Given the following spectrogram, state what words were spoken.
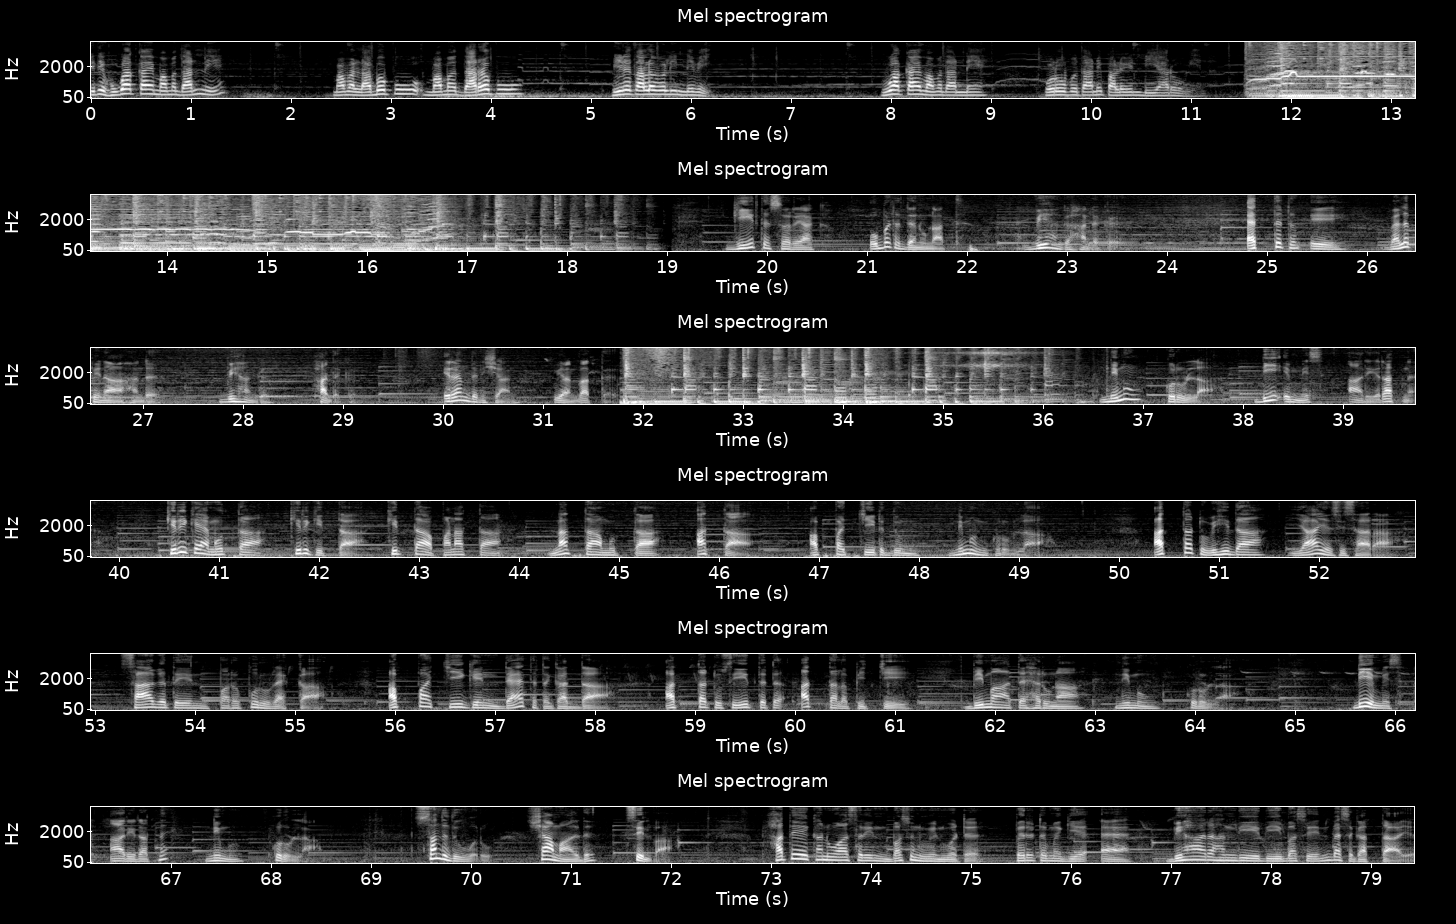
ඉති හුඟක් අය මම දන්නේ මම ලබපු මම දරපු නිල තලවලින් නෙවෙයි. හුවක් අය මම දන්නේ හොරෝපතානි පලවෙන් ඩියාරෝ කියලා. ගීතස්වරයක් ඔබට දැනුනත් විහඟ හඬක. ඇත්තට ඒ වැලපෙනා හඬ විහඟ හදක. එරන්ද නිශාන් වියන් වත්ත. නිමුම් කුරුල්ලා. DMS ආරය රත්න. කිරිකෑ මුත්තා කිරිකිත්තා කිත්තා පනත්තා නත්තා මුත්තා අත්තා අපපච්චීට දුන් නිමුන් කුරුල්ලා. අත්තටු විහිදා යාය සිසාරා සාගතයෙන් පරපුරු රැක්කා. අප්පච්චීගෙන් දෑතට ගද්දා අත්තටු සීතට අත්තල පිච්චී බිමාත හැරුණා නිමුම් කුරුල්ලා. DMS ආරිරත්න නිමු කුරුල්ලා. සඳදූවරු ශාමාල්ද සිල්වා. හතේ කනුවාසරින් බසුණු වෙනුවට පෙරටම ගිය ඈ විහාරහන්දියේදී බසයෙන් බැසගත්තාය.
